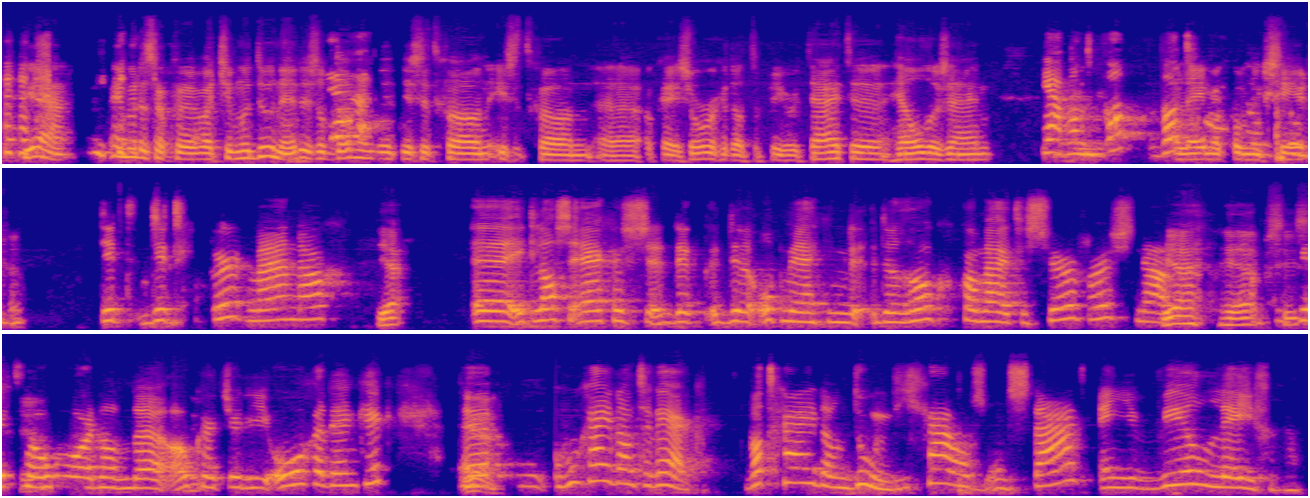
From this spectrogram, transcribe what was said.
Ja, nee, maar dat is ook wat je moet doen. Hè? Dus op ja. dat moment is het gewoon, is het gewoon uh, oké, okay, zorgen dat de prioriteiten helder zijn. Ja, want wat, wat alleen maar communiceren. Dit, dit gebeurt maandag. Ja. Uh, ik las ergens de, de opmerking, de, de, rook kwam uit de servers. Nou, ja, ja precies. Als ik dit ja. zo hoor, dan ook uit jullie oren, denk ik. Ja. Hoe ga je dan te werk? Wat ga je dan doen? Die chaos ontstaat en je wil leveren.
